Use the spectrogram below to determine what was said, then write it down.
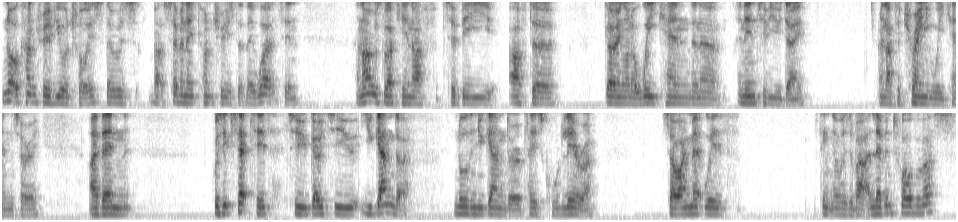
not a country of your choice. There was about seven, eight countries that they worked in. And I was lucky enough to be, after going on a weekend and a, an interview day, and like a training weekend, sorry, I then was accepted to go to Uganda, northern Uganda, a place called Lira. So I met with, I think there was about 11, 12 of us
